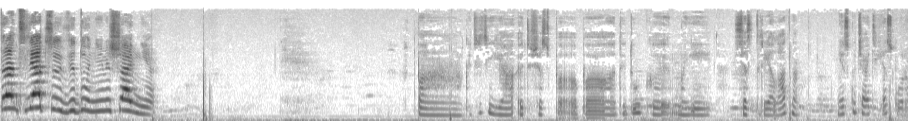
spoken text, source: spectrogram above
трансляцию веду, не мешай мне. Погодите, я это сейчас подойду к моей сестре, ладно? Не скучайте, я скоро.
